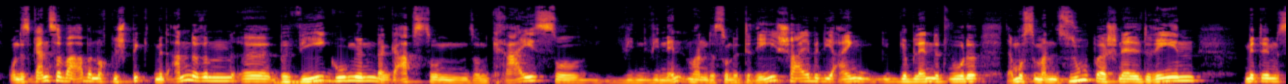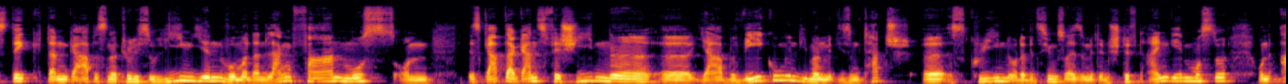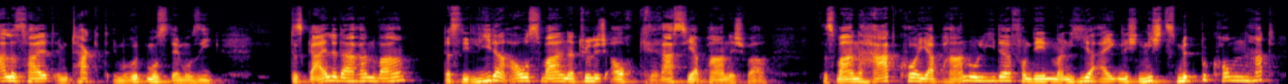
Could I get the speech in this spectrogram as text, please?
Und das Ganze war aber noch gespickt mit anderen äh, Bewegungen. Dann gab es so einen so einen Kreis, so wie, wie nennt man das, so eine Drehscheibe, die eingeblendet wurde. Da musste man super schnell drehen mit dem Stick. Dann gab es natürlich so Linien, wo man dann langfahren muss und es gab da ganz verschiedene äh, ja Bewegungen, die man mit diesem Touchscreen äh, oder beziehungsweise mit dem Stift eingeben musste und alles halt im Takt, im Rhythmus der Musik. Das Geile daran war, dass die Liederauswahl natürlich auch krass japanisch war. Das waren Hardcore-Japano-Lieder, von denen man hier eigentlich nichts mitbekommen hat.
